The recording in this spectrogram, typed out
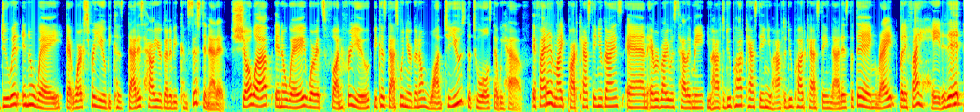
Do it in a way that works for you because that is how you're going to be consistent at it. Show up in a way where it's fun for you because that's when you're going to want to use the tools that we have. If I didn't like podcasting, you guys, and everybody was telling me, you have to do podcasting, you have to do podcasting, that is the thing, right? But if I hated it,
